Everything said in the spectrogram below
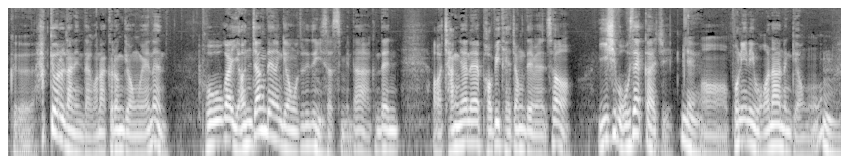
그 학교를 다닌다거나 그런 경우에는 보호가 연장되는 경우들도 있었습니다. 근데 어 작년에 법이 개정되면서 25세까지 네. 어 본인이 원하는 경우 음.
